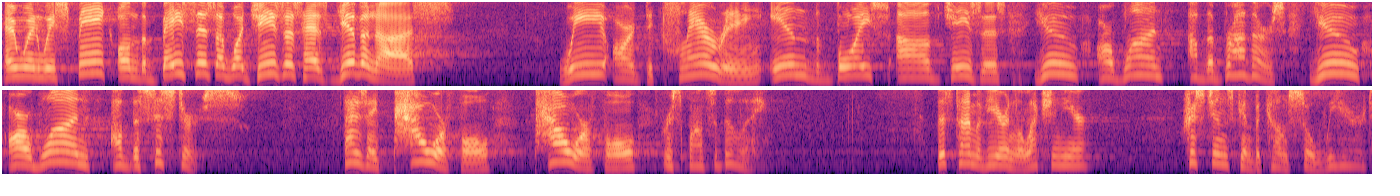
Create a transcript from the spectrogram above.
and when we speak on the basis of what Jesus has given us, we are declaring in the voice of Jesus, You are one of the brothers. You are one of the sisters. That is a powerful, powerful responsibility. This time of year, an election year, Christians can become so weird.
